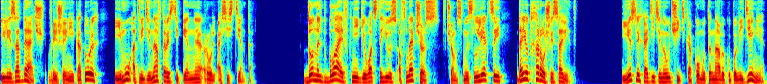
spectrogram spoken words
или задач, в решении которых и ему отведена второстепенная роль ассистента. Дональд Блай в книге «What's the use of lectures?» «В чем смысл лекций?» дает хороший совет. Если хотите научить какому-то навыку поведения,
